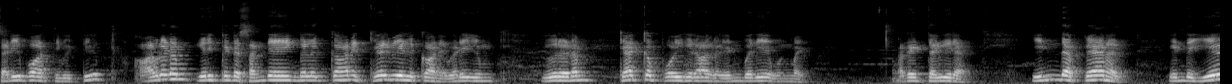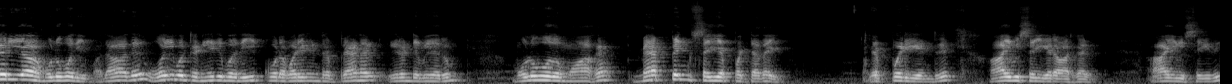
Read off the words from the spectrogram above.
சரிபார்த்துவிட்டு அவரிடம் இருக்கின்ற சந்தேகங்களுக்கான கேள்விகளுக்கான விடையும் இவரிடம் கேட்கப் போகிறார்கள் என்பதே உண்மை. அதை தவிர இந்த பேனல் இந்த ஏரியா முழுவதையும் அதாவது ஓய்வுபெற்ற நீதிபதி கூட வருகின்ற பேனல் இரண்டு பேரும் முழுவதுமாக மேப்பிங் செய்யப்பட்டதை எப்படி என்று ஆய்வு செய்கிறார்கள். ஆய்வு செய்து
